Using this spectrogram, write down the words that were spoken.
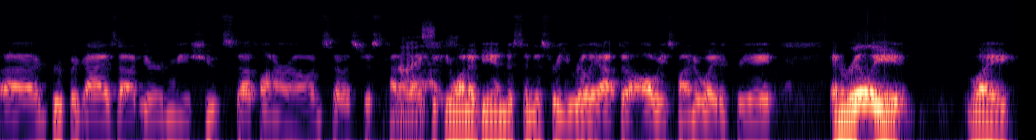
a group of guys out here, and we shoot stuff on our own. So it's just kind of nice. like if you want to be in this industry, you really have to always find a way to create and really like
